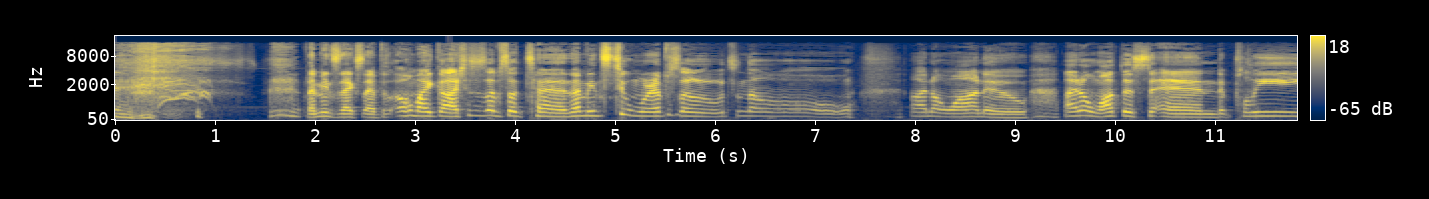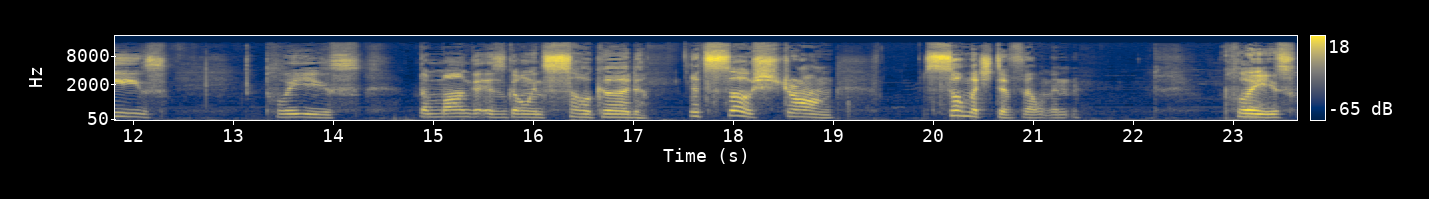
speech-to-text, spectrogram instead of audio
That means next episode. Oh my gosh, this is episode 10. That means two more episodes. No. I don't want to. I don't want this to end. Please. Please. The manga is going so good. It's so strong. So much development. Please.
